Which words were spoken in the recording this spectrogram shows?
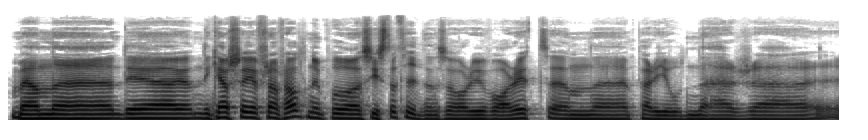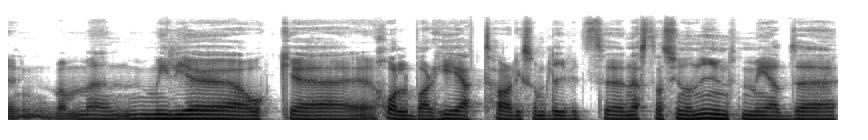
Men eh, det, det kanske är framförallt nu på sista tiden så har det ju varit en eh, period när eh, eh miljö och eh, hållbarhet har liksom blivit eh, nästan synonymt med eh,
